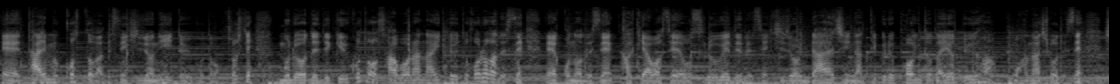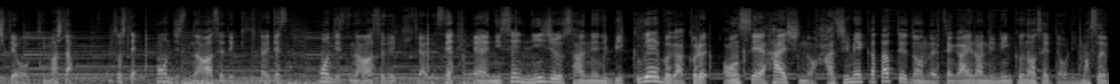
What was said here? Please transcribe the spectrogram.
えタイムコストがですね、非常にいいということ、そして無料でできることをサボらないというところがですね、えこのですね、掛け合わせをする上でですね、非常に大事になってくるポイントだよというお話をですね、しておきました。そして本日の合わせで聞きたいです。本日の合わせで聞きたいですね、えー、2023年にビッグウェーブが来る音声配信の始め方というのをですね、概要欄にリンク載せております。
